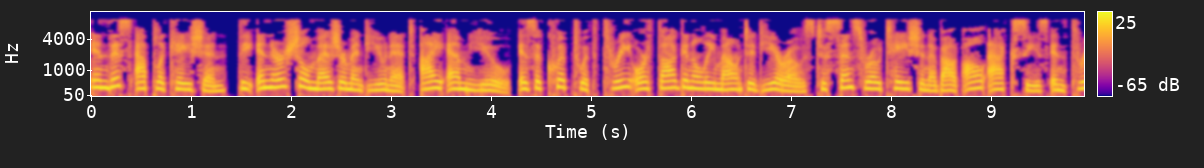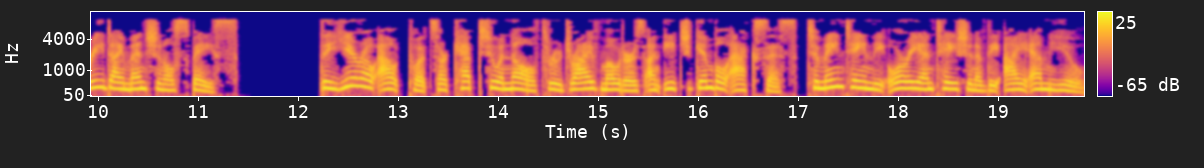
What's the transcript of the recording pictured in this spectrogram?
In this application, the Inertial Measurement Unit IMU is equipped with three orthogonally mounted gyros to sense rotation about all axes in three-dimensional space. The gyro outputs are kept to a null through drive motors on each gimbal axis, to maintain the orientation of the IMU.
